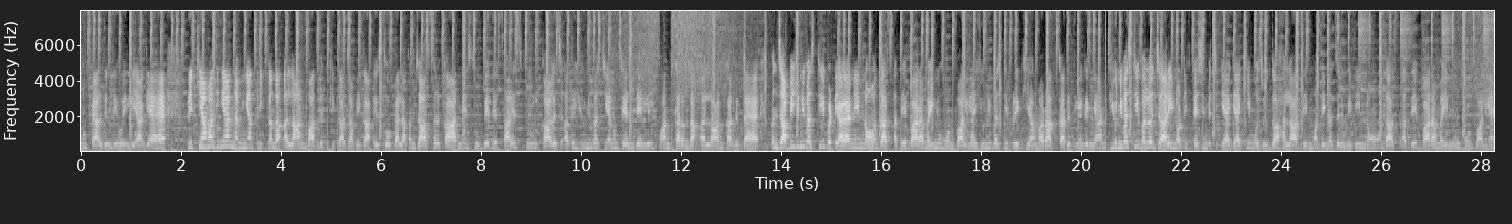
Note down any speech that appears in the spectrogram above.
ਨੂੰ ਪਹਿਲ ਦਿੰਦੇ ਹੋਏ ਲਿਆ ਗਿਆ ਹੈ। ਪ੍ਰੀਖਿਆਵਾਂ ਦੀਆਂ ਨਵੀਆਂ ਤਰੀਕਾਂ ਦਾ ਐਲਾਨ ਬਾਅਦ ਵਿੱਚ ਕੀਤਾ ਜਾਵੇਗਾ। ਇਸ ਤੋਂ ਪਹਿਲਾਂ ਪੰਜਾਬ ਸਰਕਾਰ ਨੇ ਸੂਬੇ ਦੇ ਸਾਰੇ ਸਕੂਲ ਕਾਲਜ ਅਤੇ ਯੂਨੀਵਰਸਿਟੀਆਂ ਨੂੰ 3 ਦਿਨ ਲਈ ਬੰਦ ਕਰਨ ਦਾ ਐਲਾਨ ਕਰ ਦਿੱਤਾ ਹੈ। ਪੰਜਾਬੀ ਯੂਨੀਵਰਸਿਟੀ ਪਟਿਆਲਾ ਨੇ 9, 10 ਅਤੇ 12 ਮਈ ਨੂੰ ਹੋਣ ਵਾਲੀਆਂ ਯੂਨੀਵਰਸਿਟੀ ਪ੍ਰੀਖਿਆਵਾਂ ਰੱਦ ਕਰ ਦਿੱਤੀਆਂ ਗਈਆਂ ਹਨ। ਯੂਨੀਵਰਸਿਟੀ ਵੱਲੋਂ ਜਾਰੀ ਨੋਟੀਫਿਕੇਸ਼ਨ ਵਿੱਚ ਕਿਹਾ ਗਿਆ ਕਿ ਮੌਜੂਦਾ ਹਾਲਾਤ ਦੇ ਮੱਦੇਨਜ਼ਰ ਮਿਤੀ 9, 10 ਅਤੇ 12 ਮਈ ਨੂੰ ਹੋਣ ਵਾਲੀਆਂ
